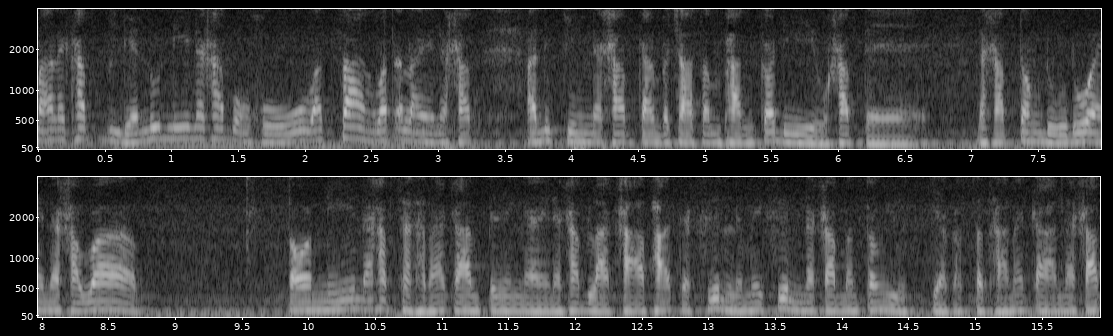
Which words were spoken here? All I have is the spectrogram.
มาเลยครับเหรียญรุ่นนี้นะครับโอ้โหวัดสร้างวัดอะไรนะครับ อันนี้จริงนะครับ การประชาสัมพันธ์ก็ดีอยู่ครับแต่นะครับ ต้องดูด้วยนะครับว่า ตอนนี้นะครับสถานการณ์เป็นยังไงนะครับ ราคาพระจะขึ้นหรือไม่ขึ้นนะครับ มันต้องอยู่เกี่ยวกับสถานการณ์นะครับ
